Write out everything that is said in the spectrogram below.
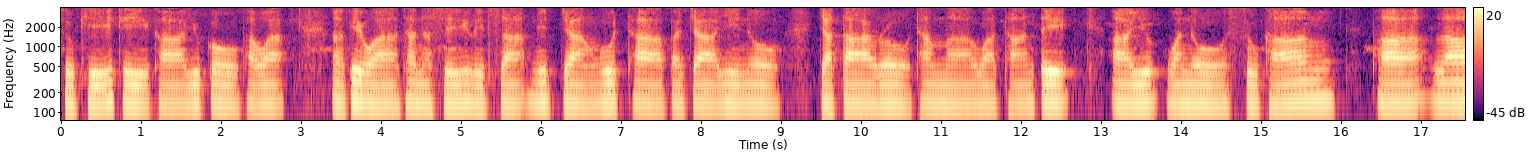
สุขีทีขายุโกภวะ อภิวาทานสีลิสะนิจังวุธาปจายโนจตารโหธรรมวาทานติ อายุวันโอสุขัง ภาลั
